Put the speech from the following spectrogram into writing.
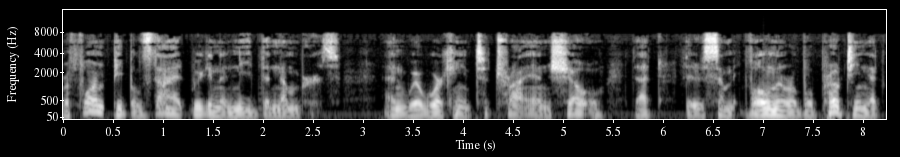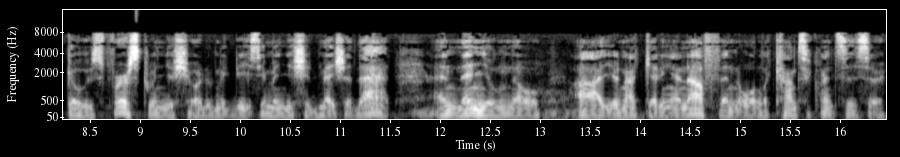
reform people's diet, we're going to need the numbers. And we're working to try and show that there's some vulnerable protein that goes first when you're short of magnesium, and you should measure that. And then you'll know, ah, you're not getting enough, and all the consequences are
